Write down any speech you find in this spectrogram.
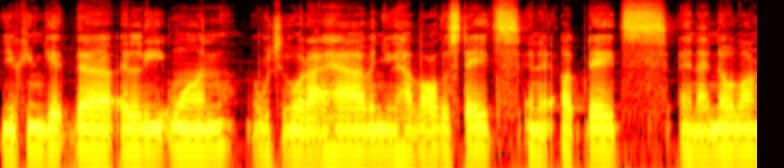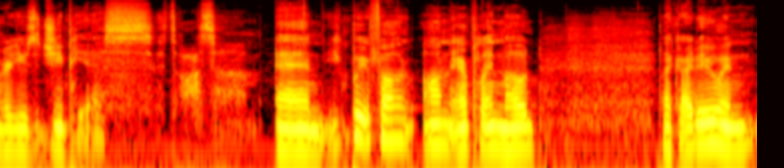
You can get the elite one, which is what I have, and you have all the states and it updates. And I no longer use a GPS. It's awesome. And you can put your phone on airplane mode, like I do, and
